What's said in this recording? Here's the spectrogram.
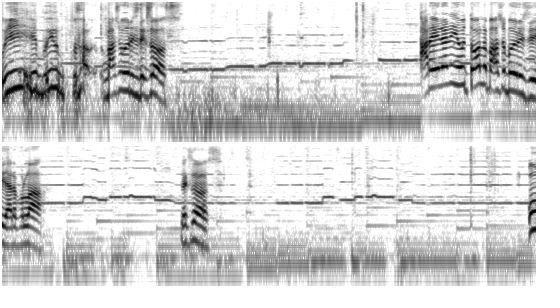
ওই ওই বাসা বেরিয়েছে দেখছস? আরে, এটা নেই, ওই তলে বাসা বেরিয়েছে আরে বলা দেখছস? ও!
